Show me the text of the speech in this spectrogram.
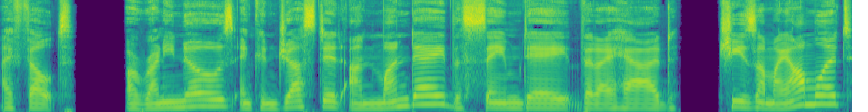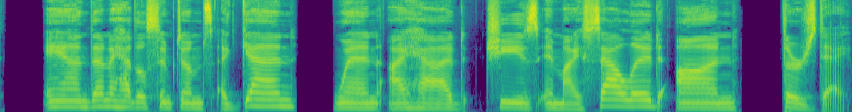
I felt a runny nose and congested on Monday, the same day that I had cheese on my omelet. And then I had those symptoms again when I had cheese in my salad on Thursday.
